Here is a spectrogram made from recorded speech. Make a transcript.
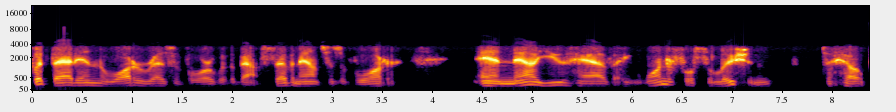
put that in the water reservoir with about seven ounces of water. And now you have a wonderful solution to help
